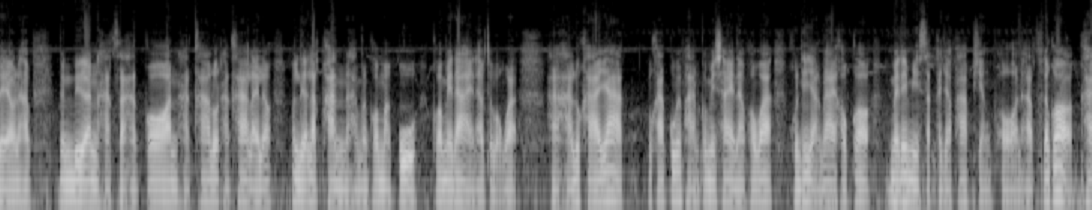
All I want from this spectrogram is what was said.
แล้วนะครับ เงินเดือนหักสหกรณ์หักค่ารถหักค่าอะไรแล้ว มันเหลือหลักพันนะครับ มันก็มากู้ก็ไม่ได้นะครับ จะบอกว่าหาหาลูกค้ายาก ลูกค้ากู้ไม่ผ่านก็ไม่ใช่นะเพราะว่าคนที่อยากได้เขาก็ไม่ได้มีศักยภาพเพียงพอนะครับแล้วก็ใคร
